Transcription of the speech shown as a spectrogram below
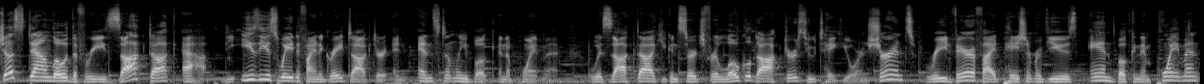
just download the free ZocDoc app, the easiest way to find a great doctor and instantly book an appointment. With ZocDoc, you can search for local doctors who take your insurance, read verified patient reviews, and book an appointment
